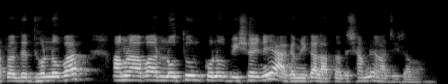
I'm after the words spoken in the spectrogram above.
আপনাদের ধন্যবাদ। আমরা আবার নতুন কোনো বিষয় নিয়ে আগামীকাল আপনাদের সামনে হাজির হব।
